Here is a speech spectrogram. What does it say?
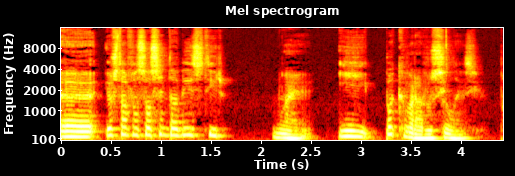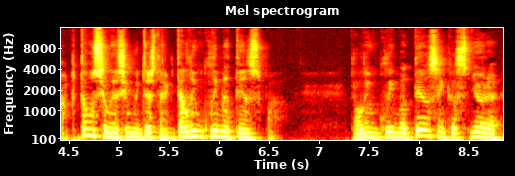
uh, eu estava só sentado a existir, não é? E para quebrar o silêncio, pá, está um silêncio muito estranho, está ali um clima tenso, pá. Está ali um clima tenso em que a senhora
